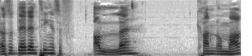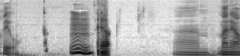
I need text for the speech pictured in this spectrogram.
Altså, det er den tingen som alle kan om Mario. Mm. Um, men ja.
